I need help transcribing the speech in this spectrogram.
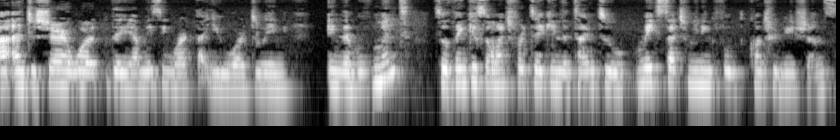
uh, and to share what the amazing work that you are doing in the movement. So thank you so much for taking the time to make such meaningful contributions,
